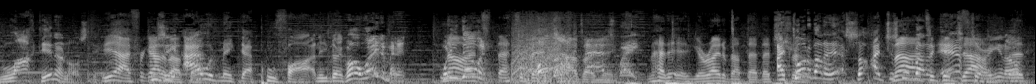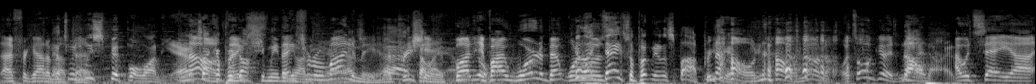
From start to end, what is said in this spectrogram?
locked in on those things. Yeah, I forgot Usually about I would make that poof and he'd be like, "Oh, wait a minute, what no, are you doing?" That's, that's a bad Hold on, job by Taz, me. Wait. That is, you're right about that. That's I true. thought about it. So I just No, thought about that's a it good after. job. You know, I forgot about that's that. we spitball on the air. No, it's like a thanks- meeting. Thanks on for reminding me. I appreciate it. But if I were to bet one of like, those, thanks for putting me on the spot. Appreciate no, it. no, no, no. It's all good. No, No, I know, I would say, uh,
